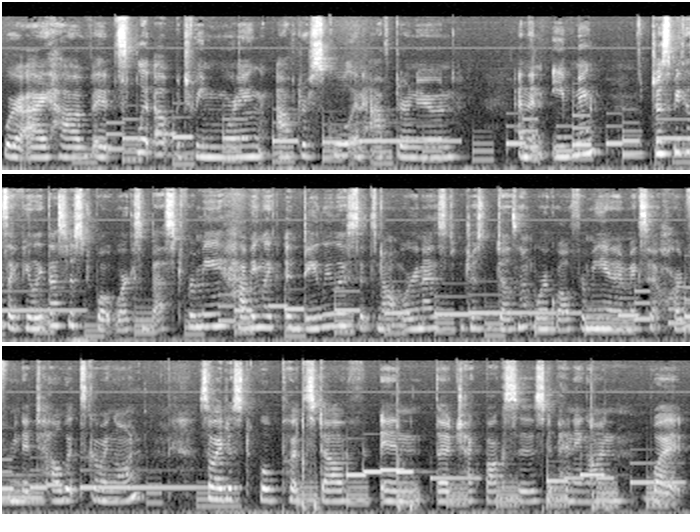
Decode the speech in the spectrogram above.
where I have it split up between morning, after school, and afternoon, and then evening. Just because I feel like that's just what works best for me. Having like a daily list that's not organized just doesn't work well for me and it makes it hard for me to tell what's going on. So I just will put stuff in the check boxes depending on what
